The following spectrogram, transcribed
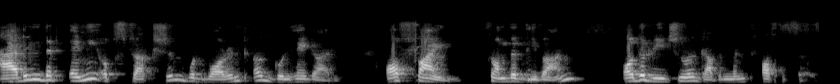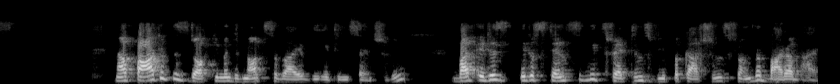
adding that any obstruction would warrant a gunhegari or fine from the divan or the regional government officers. Now, part of this document did not survive the 18th century, but it, is, it ostensibly threatens repercussions from the Barabhai,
